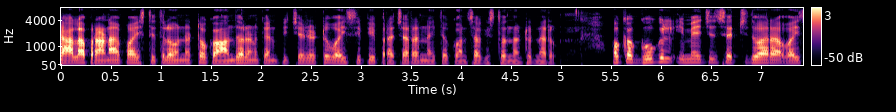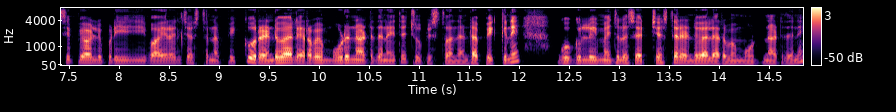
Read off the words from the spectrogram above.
చాలా ప్రాణాపాయ స్థితిలో ఉన్నట్టు ఒక ఆందోళన కనిపించేటట్టు వైసీపీ ప్రచారాన్ని అయితే కొనసాగిస్తోందంటున్నారు. ఒక గూగుల్ ఇమేజ్ సెర్చ్ ద్వారా వైసీపీ వాళ్ళు ఇప్పుడు ఈ వైరల్ చేస్తున్న పిక్ రెండు వేల ఇరవై మూడు నాటిదని అయితే చూపిస్తోంది అంటే ఆ పిక్ని గూగుల్ ఇమేజ్లో సెర్చ్ చేస్తే రెండు వేల ఇరవై మూడు నాటిదని.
